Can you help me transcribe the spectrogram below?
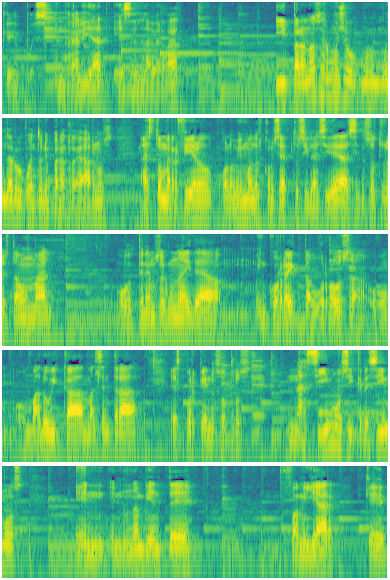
que, pues en realidad esa es la verdad. Y para no hacer mucho, muy, largo cuento ni para enredarnos, a esto me refiero con lo mismo los conceptos y las ideas. Si nosotros estamos mal o tenemos alguna idea incorrecta, borrosa o, mal ubicada, mal centrada, es porque nosotros nacimos y crecimos en, en un ambiente familiar que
